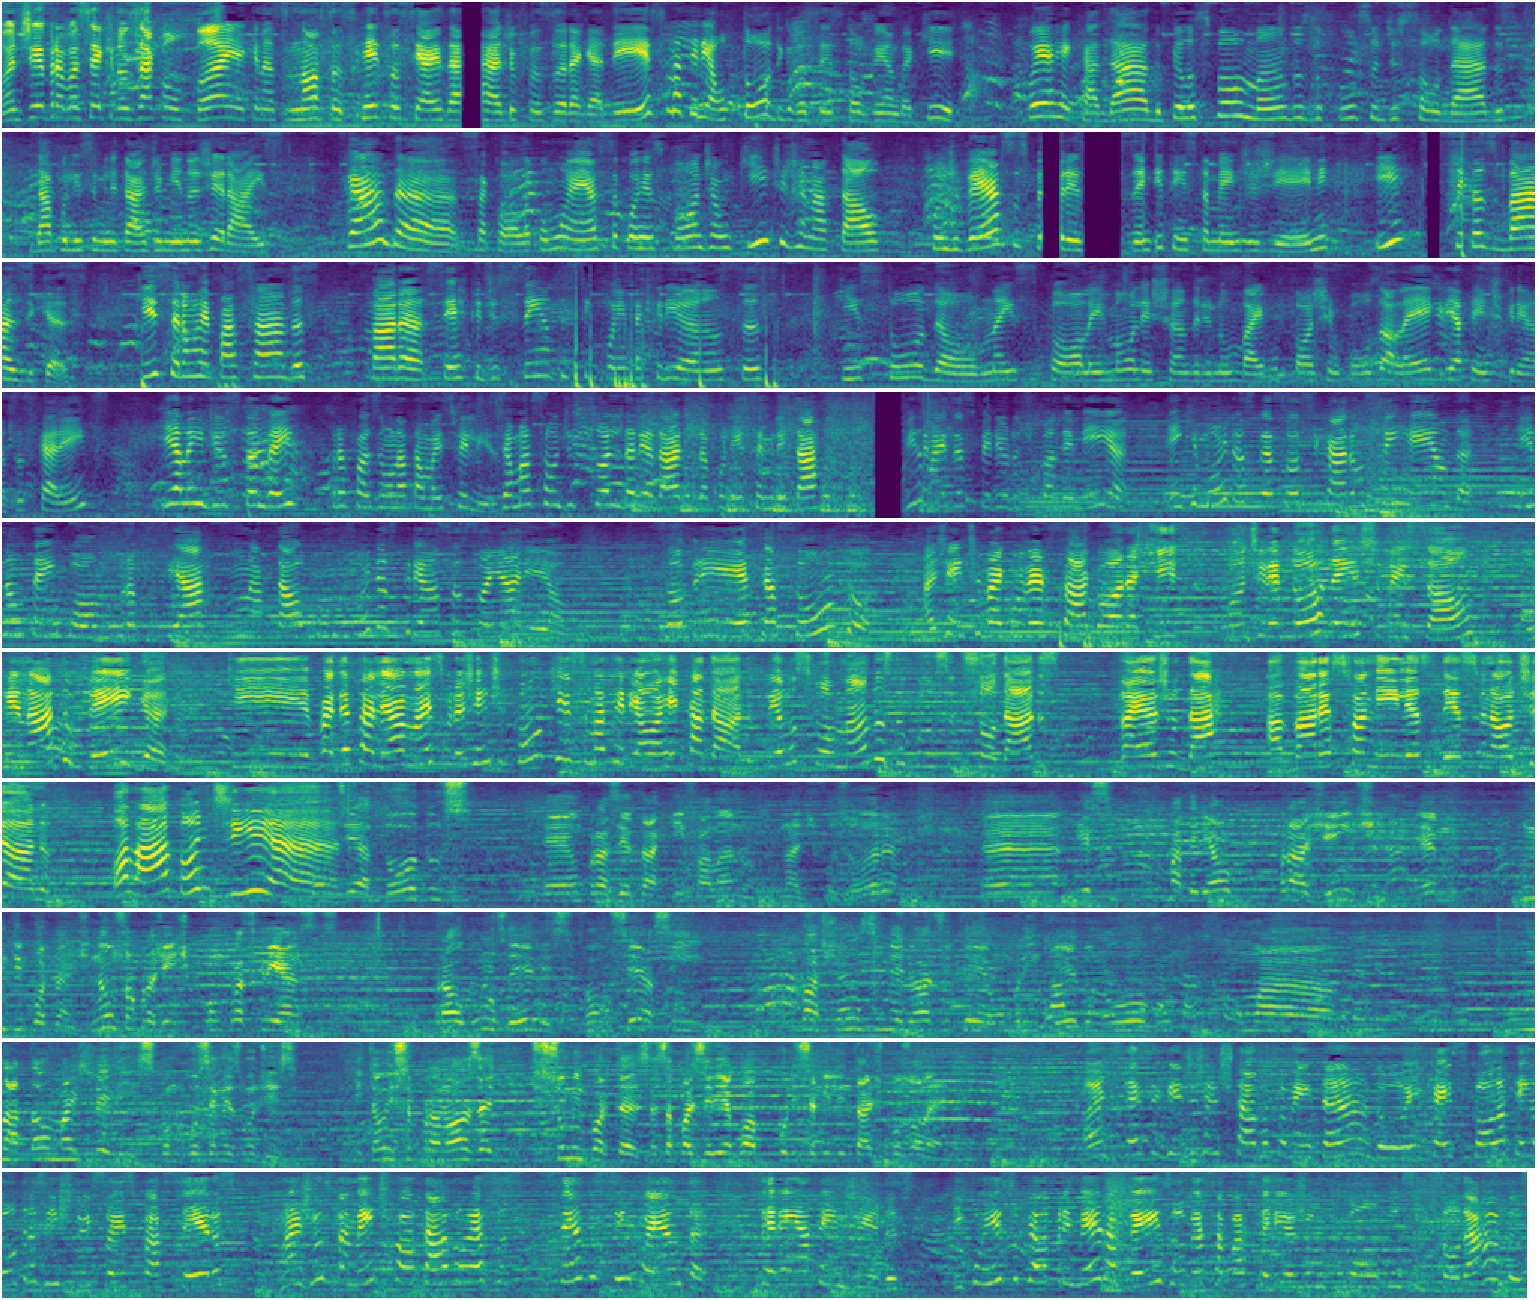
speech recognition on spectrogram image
Bom dia para você que nos acompanha aqui nas nossas redes sociais da Rádio Difusora HD. Esse material todo que vocês estão vendo aqui foi arrecadado pelos formandos do curso de soldados da Polícia Militar de Minas Gerais. Cada sacola como essa corresponde a um kit de Natal com diversos presentes, itens também de higiene e citas básicas, que serão repassadas para cerca de 150 crianças que estudam na escola Irmão Alexandre, no bairro Forte, em Pouso Alegre, e atende crianças carentes. E além disso, também para fazer um Natal mais feliz. É uma ação de solidariedade da Polícia Militar mais esse período de pandemia em que muitas pessoas ficaram sem renda e não tem como propiciar um Natal como muitas crianças sonhariam. Sobre esse assunto, a gente vai conversar agora aqui com o diretor da instituição, o Renato Veiga, vai detalhar mais para a gente como que esse material arrecadado pelos formandos do curso de soldados vai ajudar a várias famílias desse final de ano. Olá, bom dia! Bom dia a todos. É um prazer estar aqui falando na difusora. É, esse material para a gente é muito importante, não só para a gente, como para as crianças. Para alguns deles vão ser assim uma chance melhor de ter um brinquedo novo, uma um Natal mais feliz, como você mesmo disse. Então isso para nós é de suma importância, essa parceria com a Polícia Militar de Pouso Alegre. Antes desse vídeo a gente estava comentando e que a escola tem outras instituições parceiras, mas justamente faltavam essas 150 serem atendidas. E com isso, pela primeira vez, houve essa parceria junto com o curso de soldados?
